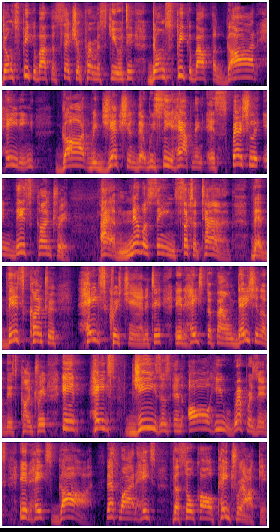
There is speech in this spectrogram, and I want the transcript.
Don't speak about the sexual promiscuity. Don't speak about the God hating God rejection that we see happening, especially in this country. I have never seen such a time that this country hates Christianity. It hates the foundation of this country. It hates Jesus and all he represents. It hates God. That's why it hates the so called patriarchy,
